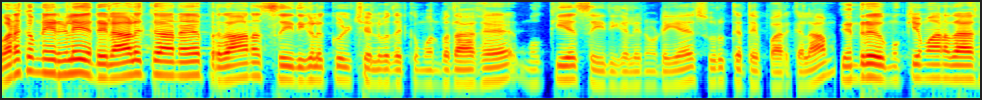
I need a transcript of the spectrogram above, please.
வணக்கம் நேர்களே. இன்றைய நாளுக்கான பிரதான செய்திகளுக்குள் செல்வதற்கு முன்பதாக முக்கிய செய்திகளினுடைய சுருக்கத்தை பார்க்கலாம். இன்று முக்கியமானதாக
